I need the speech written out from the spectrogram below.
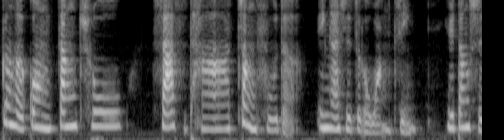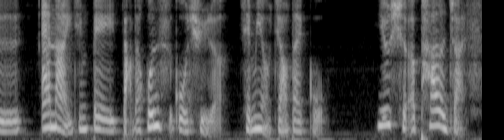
更何况当初杀死她丈夫的应该是这个王晶，因为当时 Anna 已经被打得昏死过去了，前面有交代过。You should apologize,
